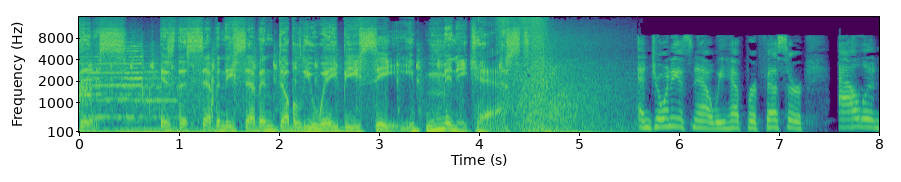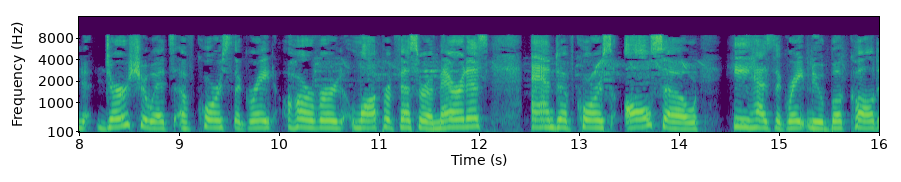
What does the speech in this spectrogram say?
This is the 77 WABC minicast. And joining us now, we have Professor Alan Dershowitz, of course, the great Harvard law professor emeritus. And of course, also he has the great new book called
